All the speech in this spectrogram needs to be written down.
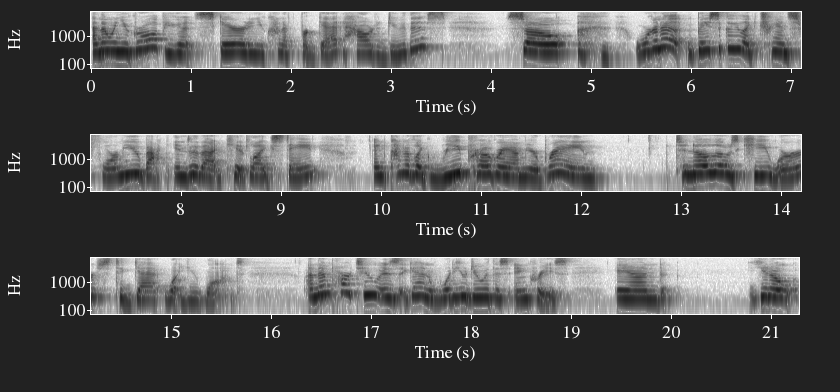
And then when you grow up, you get scared and you kind of forget how to do this. So, we're gonna basically like transform you back into that kid like state and kind of like reprogram your brain to know those key words to get what you want. And then part two is again, what do you do with this increase? And, you know,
